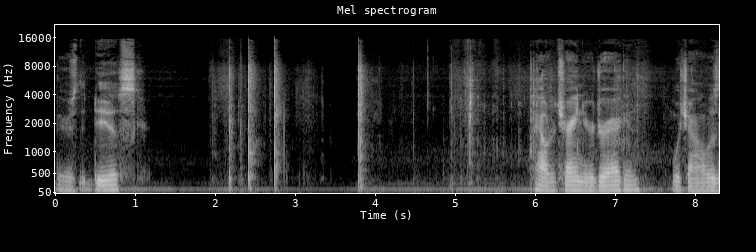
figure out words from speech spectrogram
There's the disc. How to Train Your Dragon, which I was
